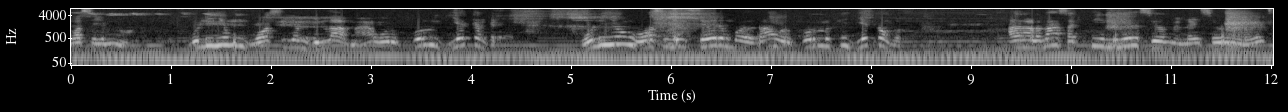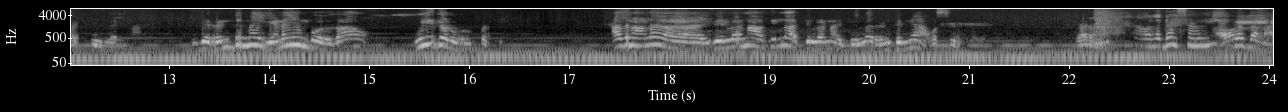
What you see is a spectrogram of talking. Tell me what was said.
ஓசையும் ஒலியும் ஓசையும் இல்லாம ஒரு பொருள் இயக்கம் கிடையாது. ஒலியும் ஓசையும் சேரும்போது தான் ஒரு பொருளுக்கு இயக்கம் வரும். அதனாலதான் சக்தி இல்லையே சிவம் இல்லை. சிவம் இல்லையே சக்தி இல்லை. இது ரெண்டுமே இணையும் போதுதான் உயிர்கள் உற்பத்தி. அதனால இது இல்லைன்னா அது இல்லை அது இல்லைன்னா இது இல்லை ரெண்டுமே அவசியம் வேற? அவ்வளவுதான் சாமி. அவ்வளவுதானா?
